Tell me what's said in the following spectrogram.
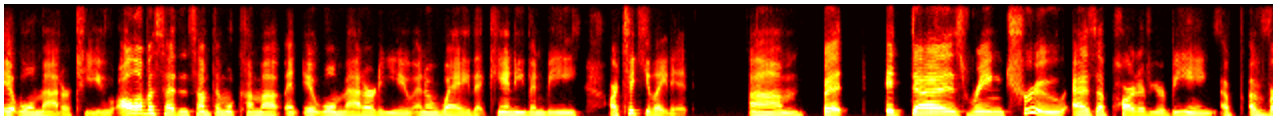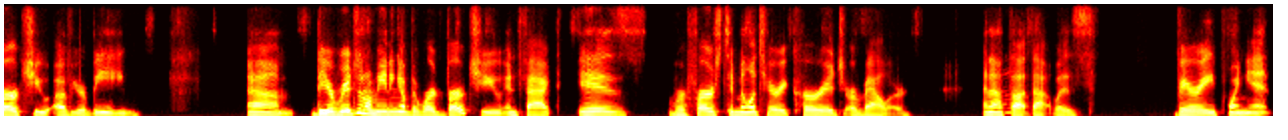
it will matter to you. All of a sudden, something will come up and it will matter to you in a way that can't even be articulated. Um, but it does ring true as a part of your being, a, a virtue of your being. Um, the original meaning of the word virtue, in fact, is refers to military courage or valor. And I thought that was very poignant.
